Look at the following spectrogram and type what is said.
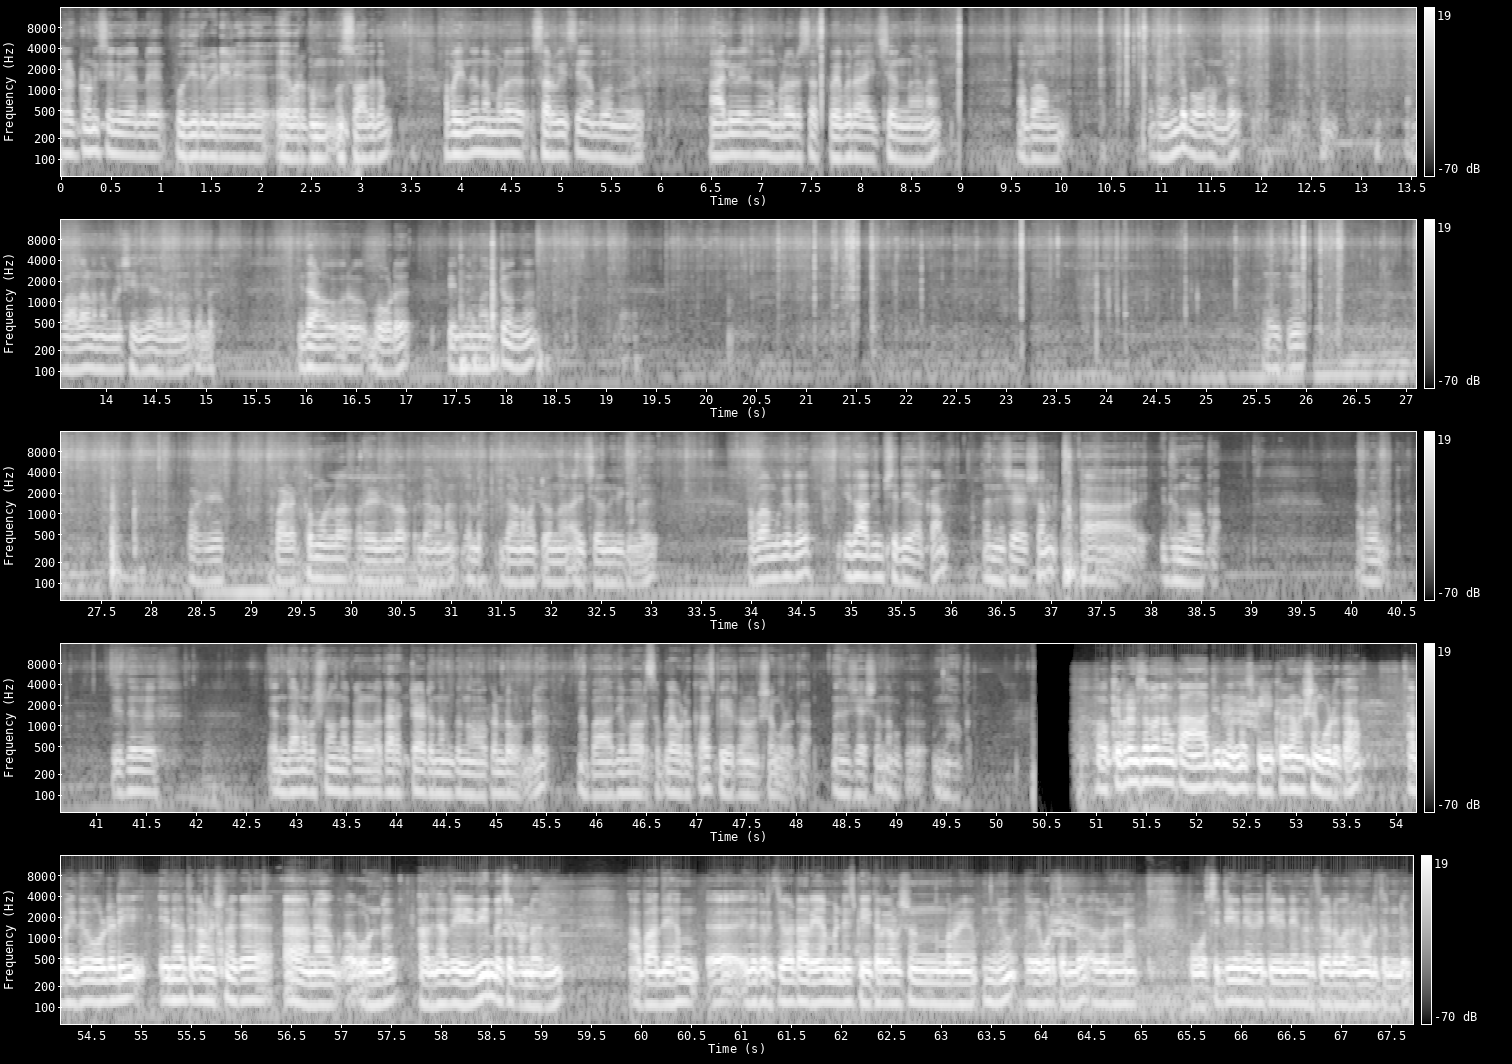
Electronics എനിവെയറിന്റെ പുതിയൊരു വീഡിയോയിലേക്ക് ഏവർക്കും സ്വാഗതം. അപ്പോൾ ഇന്ന് നമ്മൾ സർവീസ് ചെയ്യാൻ പോകുന്നത് ആലുവയിൽ നമ്മുടെ ഒരു സബ്സ്ക്രൈബർ അയച്ചു തന്നാണ് അപ്പം രണ്ട് ബോർഡുണ്ട്. അപ്പോൾ അതാണ് നമ്മൾ ശരിയാക്കുന്നത്. കണ്ട്? ഇതാണ് ഒരു ബോർഡ്. പിന്നെ മറ്റൊന്ന് ഇച്ചിരി പഴയ പഴക്കമുള്ള റേഡിയോയുടെ ഇതാണ് ഇതാണ് മറ്റൊന്ന് അയച്ചു തന്നിരിക്കുന്നത്. അപ്പോൾ നമുക്കിത് ഇതാദ്യം ശരിയാക്കാം. അതിനുശേഷം ഇത് നോക്കാം. അപ്പം ഇത് എന്താണ് പ്രശ്നം എന്നൊക്കെ ഉള്ള കറക്റ്റായിട്ട് നമുക്ക് നോക്കേണ്ടതുണ്ട്. അപ്പോൾ ആദ്യം പവർ സപ്ലൈ കൊടുക്കുക സ്പീക്കർ കണക്ഷൻ കൊടുക്കുക. അതിനുശേഷം നമുക്ക് നോക്കാം. ഓക്കെ ഫ്രണ്ട്സ് അപ്പോൾ നമുക്ക് ആദ്യം തന്നെ സ്പീക്കർ കണക്ഷൻ കൊടുക്കാം. അപ്പോൾ ഇത് ഓൾറെഡി ഇതിനകത്ത് കണക്ഷനൊക്കെ ഉണ്ട്. അതിനകത്ത് എഴുതിയും വെച്ചിട്ടുണ്ടായിരുന്നു. അപ്പോൾ അദ്ദേഹം ഇത് കൃത്യമായിട്ട് അറിയാൻ വേണ്ടി സ്പീക്കർ കണക്ഷൻ എന്ന് പറഞ്ഞു കൊടുത്തിട്ടുണ്ട്. അതുപോലെ തന്നെ പോസിറ്റീവ് നെഗറ്റീവിന്റെയും കൃത്യമായിട്ട് പറഞ്ഞു കൊടുത്തിട്ടുണ്ട്.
